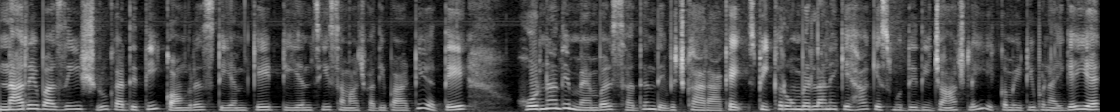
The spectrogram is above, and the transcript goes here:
ਨਾਅਰੇਬਾਜ਼ੀ ਸ਼ੁਰੂ ਕਰ ਦਿੱਤੀ। Congress, DMK TMC Samajwadi party ਅਤੇ ਹੋਰਨਾਂ ਦੇ ਮੈਂਬਰ ਸਦਨ ਦੇ ਵਿਚਕਾਰ ਆ ਗਏ। ਸਪੀਕਰ ਓਮ ਬਿਰਲਾ ਨੇ ਕਿਹਾ ਕਿ ਇਸ ਮੁੱਦੇ ਦੀ ਜਾਂਚ ਲਈ ਇੱਕ ਕਮੇਟੀ ਬਣਾਈ ਗਈ ਹੈ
